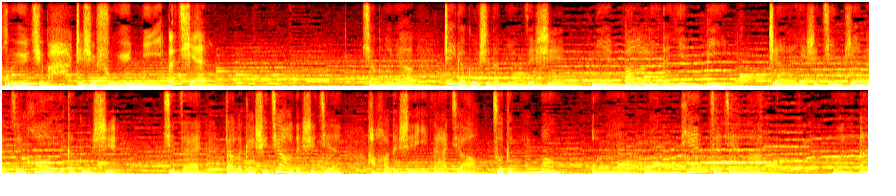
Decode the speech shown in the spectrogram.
回去吧，这是属于你的钱。”这个故事的名字是面包里的银币这也是今天的最后一个故事现在到了该睡觉的时间好好的睡一大觉做个美梦。我们明天再见啦。晚安。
